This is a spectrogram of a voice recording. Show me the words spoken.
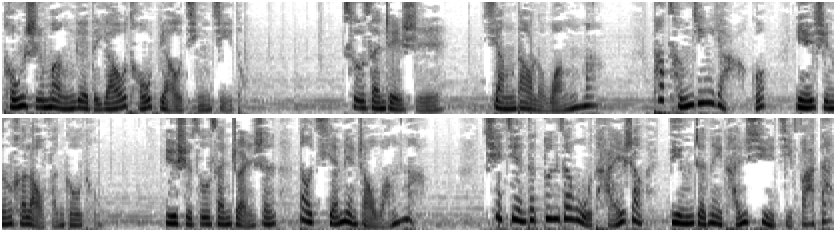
同时猛烈的摇头，表情激动。苏三这时想到了王妈，她曾经哑过，也许能和老樊沟通。于是苏三转身到前面找王妈，却见她蹲在舞台上盯着那坛血迹发呆，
